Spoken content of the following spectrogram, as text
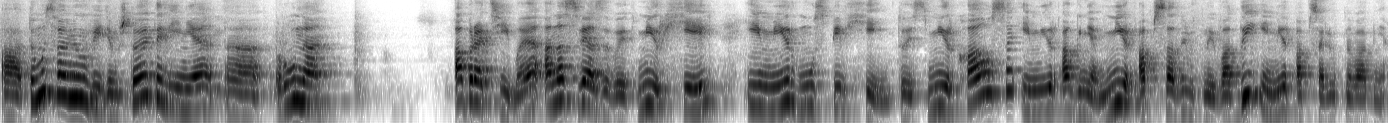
а, то мы с вами увидим, что эта линия а, руна обратимая, она связывает мир Хель и мир Муспельхейм, то есть мир хаоса и мир огня, мир абсолютной воды и мир абсолютного огня.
